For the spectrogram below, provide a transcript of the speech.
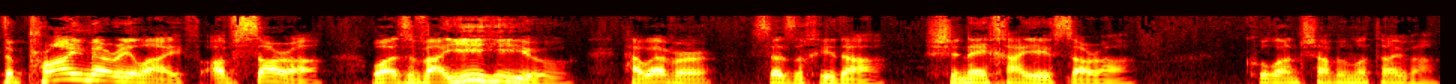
The primary life of Sarah was Vayihiyu. However, says the Chida, Shnei Chaye Sarah, Kulan Shavim Lataiva.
